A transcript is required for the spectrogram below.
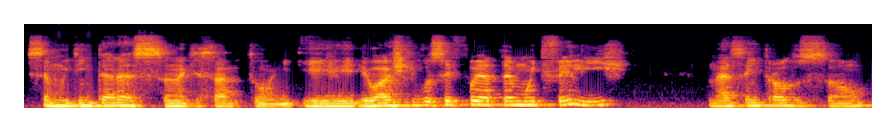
Isso é muito interessante, sabe, Tony? E eu acho que você foi até muito feliz nessa introdução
